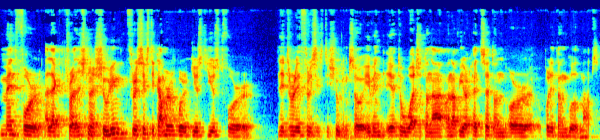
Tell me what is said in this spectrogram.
meant for uh, like traditional shooting. 360 cameras were just used for literally 360 shooting. So even to watch it on a on a VR headset on, or put it on Google Maps.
